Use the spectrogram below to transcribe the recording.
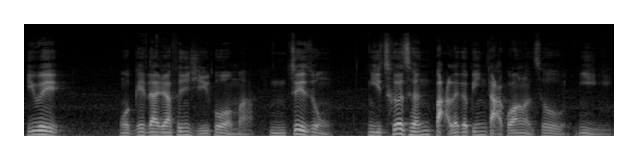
因为我给大家分析过嘛，你这种你车臣把那个兵打光了之后，你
